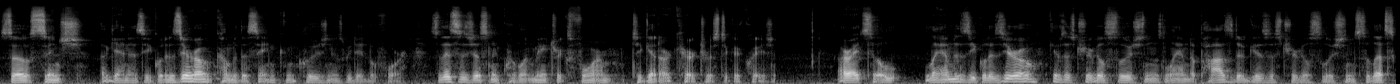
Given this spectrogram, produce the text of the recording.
So sinh, again, is equal to 0, come to the same conclusion as we did before. So this is just an equivalent matrix form to get our characteristic equation. All right, so lambda is equal to 0 gives us trivial solutions. Lambda positive gives us trivial solutions. So let's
